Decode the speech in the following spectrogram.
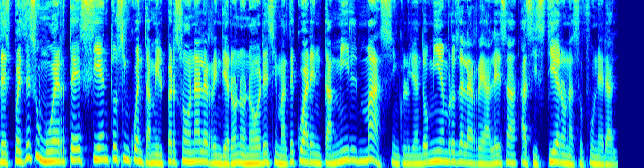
Después de su muerte, 150.000 personas le rindieron honores y más de 40.000 más, incluyendo miembros de la realeza, asistieron a su funeral.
